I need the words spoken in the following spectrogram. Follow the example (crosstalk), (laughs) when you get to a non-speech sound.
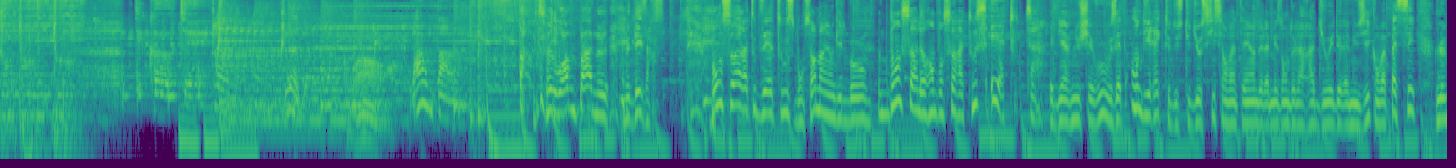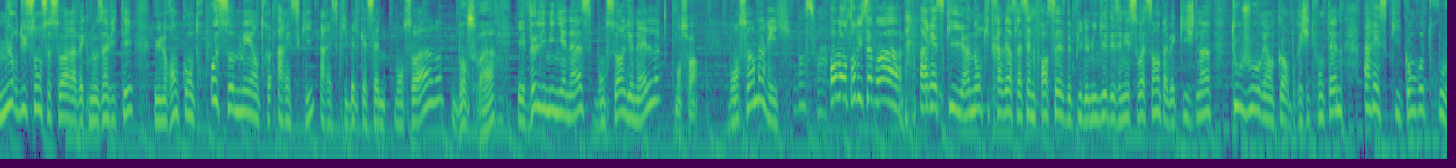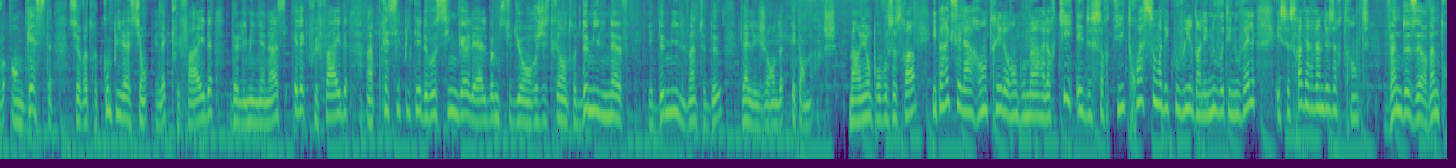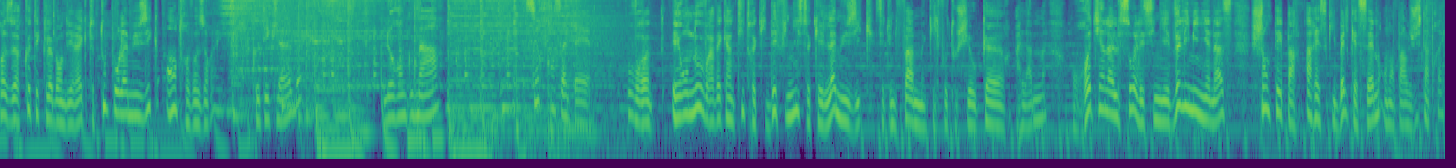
J'entends tout. Côtés. Club. Club. Wow. Là, on parle. Ce Wampa me, me désarce. Bonsoir à toutes et à tous. Bonsoir Marion Guilbault. Bonsoir Laurent, bonsoir à tous et à toutes. Et bienvenue chez vous. Vous êtes en direct du studio 621 de la Maison de la Radio et de la Musique. On va passer le mur du son ce soir avec nos invités. Une rencontre au sommet entre Areski, Areski Belkacem, bonsoir. Bonsoir. Et Veliminianas, bonsoir Lionel. Bonsoir. Bonsoir Marie. Bonsoir. On a entendu sa voix (laughs) Areski, un nom qui traverse la scène française depuis le milieu des années 60 avec Kichelin, toujours et encore Brigitte Fontaine. Areski qu'on retrouve en guest sur votre compilation Electrified de Liminianas. Electrified, un précipité de vos singles et albums studio enregistrés entre 2009 et 2022. La légende est en marche. Marion, pour vous, ce sera Il paraît que c'est la rentrée, Laurent Goumard. Alors, qui est de sortie? Trois sons à découvrir dans les nouveautés nouvelles et ce sera vers 22h30. 22h, 23h, côté club en direct, tout pour la musique entre vos oreilles. Côté club, Laurent Goumard sur France Inter. Et on ouvre avec un titre qui définit ce qu'est la musique. C'est une femme qu'il faut toucher au cœur, à l'âme. On retient la leçon, elle est signée Veliminianas, chantée par Areski Belkacem. On en parle juste après.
